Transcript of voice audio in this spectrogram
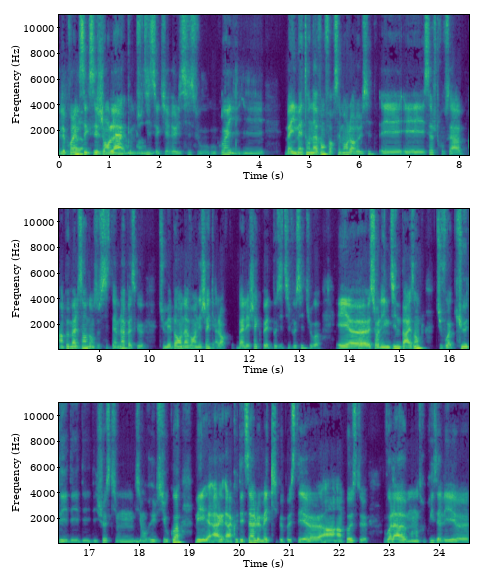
Et le problème, Voilà. c'est que ces gens-là, Ah, comme tu dis, ceux qui réussissent ou, ou quoi, ils, ils, bah, ils mettent en avant forcément leur réussite. Et, et ça, je trouve ça un peu malsain dans ce système-là parce que tu mets pas en avant un échec. Alors, bah, l'échec peut être positif aussi, tu vois. Et euh, sur LinkedIn, par exemple, tu vois que des, des, des, des choses qui ont, qui ont réussi ou quoi. Mais à, à côté de ça, le mec qui peut poster euh, un, un post, euh, voilà, mon entreprise, elle est, euh,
